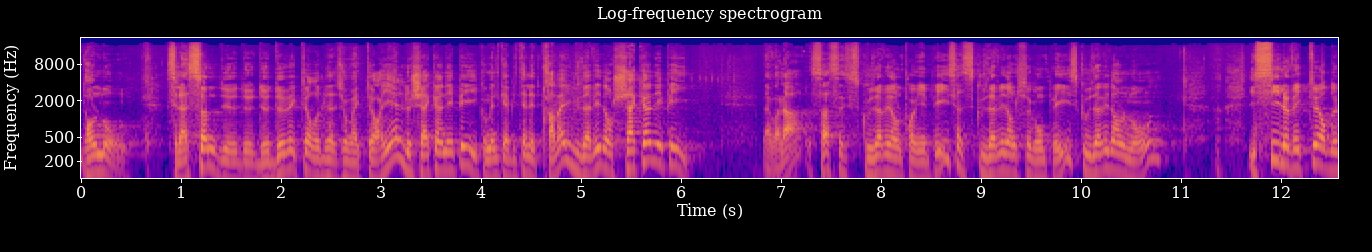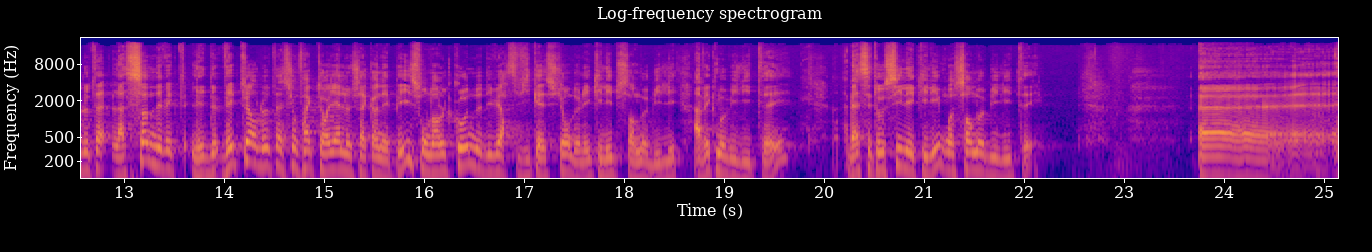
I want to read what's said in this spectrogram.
dans le monde? C'est la somme de, de, deux vecteurs de dotation factorielle de chacun des pays. Combien de capital et de travail vous avez dans chacun des pays? Ben voilà, ça c'est ce que vous avez dans le premier pays, ça c'est ce que vous avez dans le second pays, ce que vous avez dans le monde. Ici, le vecteur de la somme des les vecteurs de notation factorielle de chacun des pays sont dans le cône de diversification de l'équilibre avec mobilité. Ben, c'est aussi l'équilibre sans mobilité. Euh,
